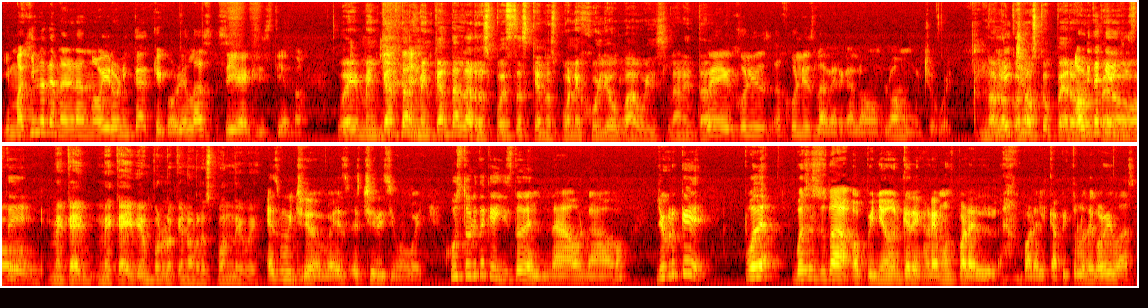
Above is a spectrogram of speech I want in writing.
Imagina de manera no irónica que Gorillaz sigue existiendo. Güey, me encantan, me encantan las respuestas que nos pone Julio Wawis, la neta. Güey, Julio, Julio es la verga, lo, amo mucho, güey. No lo conozco, pero, ahorita que dijiste... me, cae, me cae bien por lo que nos responde, güey. Es muy chido, güey, es, chidísimo, güey. Justo ahorita que dijiste del now, now, yo creo que puede, pues es una opinión que dejaremos para el, para el capítulo de Gorillaz.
